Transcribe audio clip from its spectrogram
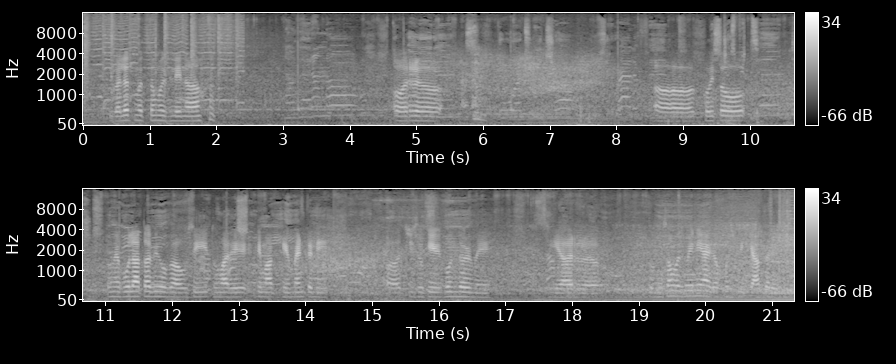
गलत मत समझ लेना। और अ, कोई तो तुम्हें बुलाता भी होगा, उसी तुम्हारे दिमाग के मेंटली चीज़ों के गोंधड़ में। यार, तुम्हें समझ में नहीं आएगा कुछ भी क्या करेंगे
